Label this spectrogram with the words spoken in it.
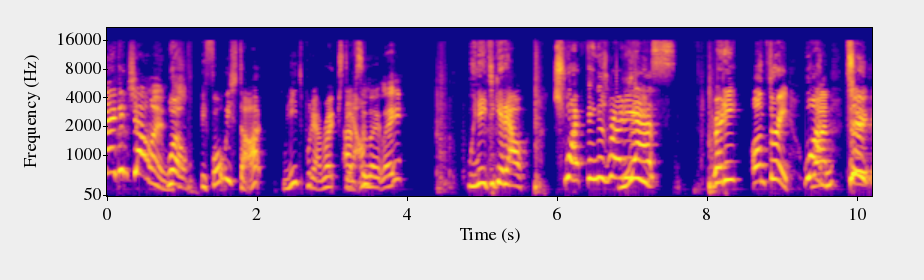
mega challenge? Well, before we start, we need to put our ropes down. absolutely. We need to get our swipe fingers ready. Yes. Ready? On three. One, One, two, two,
